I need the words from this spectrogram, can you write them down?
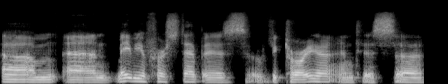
Um, and maybe a first step is Victoria and his uh,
